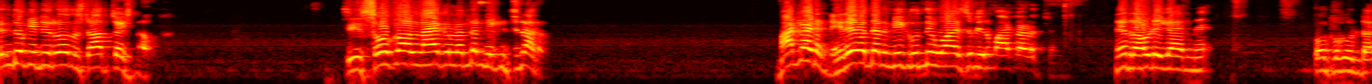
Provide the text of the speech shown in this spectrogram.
ఎందుకు ఇన్ని రోజులు స్టాప్ చేసినావు? ఈ సోకాల్ నాయకులందరూ నీకు ఇచ్చినారు. మాట్లాడండి నేనే వద్దాను మీకు ఉంది వాయిస్ మీరు మాట్లాడచ్చు. నేను రౌడీ గారిని ఒప్పుకుంటా.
